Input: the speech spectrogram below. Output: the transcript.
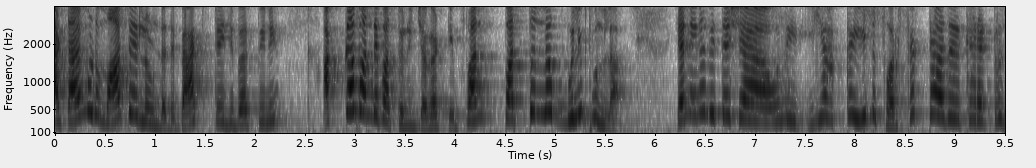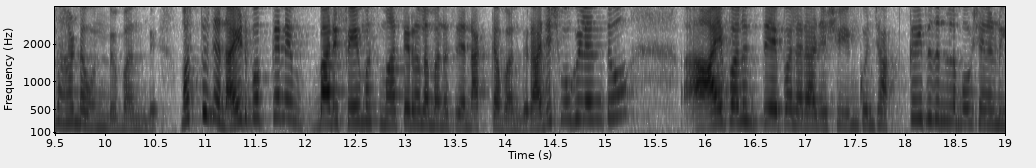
ಆ ಟೈಮ್ ಉಡು ಮಾತೆಲ್ಲ ಉಂಡದೆ ಬ್ಯಾಕ್ ಸ್ಟೇಜ್ ಬರ್ಪಿನಿ ಅಕ್ಕ ಬಂದೆ ಪತ್ತು ನಿಂಚ ಗಟ್ಟಿ. ಪನ್ ಪತ್ತುನ್ಲ ಬುಲಿಪುನ್ಲ. ಯಾನ್ ಶಾ ಒಂದು ಈ ಅಕ್ಕ ಇದು ಪರ್ಫೆಕ್ಟ್ ಆದ ಕ್ಯಾರೆಕ್ಟರ್ಸ್ ಆಂಡ ಒಂದು ಬಂದು. ಮತ್ತು ಜನ ಐಡ್ ಬೊಕ್ಕನೆ ಬಾರಿ ಫೇಮಸ್ ಮಾತೇರಲ್ಲ ಮನಸ್ಸು ಅಕ್ಕ ಬಂದು. ರಾಜೇಶ್ ಮುಗುಳಂತೂ ಆಯಪನು ತೇಪಲ್ಲ ರಾಜೇಶ್ ಇಂಕೊಂಚ ಅಕ್ಕ ಇದ್ದದನ್ನೆಲ್ಲ ಬಹುಶಃ ನಾನು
